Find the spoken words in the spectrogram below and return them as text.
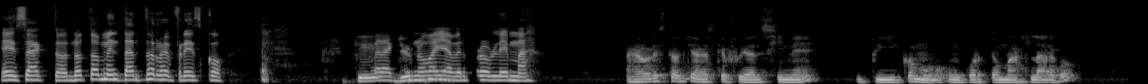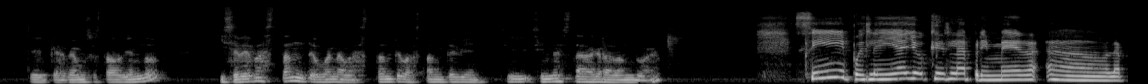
Exacto, no tomen tanto refresco Que para que no vaya a haber problema. Ahora esta última vez que fui al cine, vi como un corto más largo del que habíamos estado viendo y se ve bastante buena, bastante, bastante bien. Sí, sí me está agradando, ¿eh? Sí, pues leía yo que es la primer, ah, la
